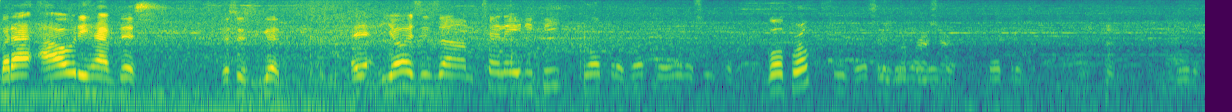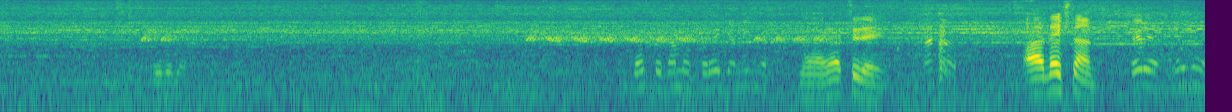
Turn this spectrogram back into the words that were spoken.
But I, I already have this. This is good. Eh, Yours is um 1080p GoPro, GoPro Evo 5. GoPro. Sí, GoPro, duro, amigo. GoPro. Duro. Duro. ¿Cuánto damos por ella, amigo? No, not today. ¿Cuánto? Uh, next time. Pero, amigo,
